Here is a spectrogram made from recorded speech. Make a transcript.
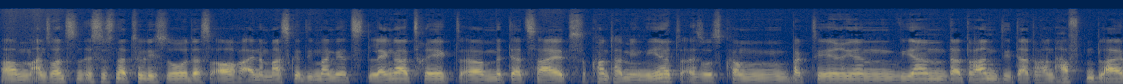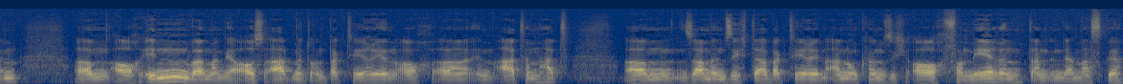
Ähm, ansonsten ist es natürlich so, dass auch eine Maske, die man jetzt länger trägt, äh, mit der Zeit kontaminiert. Also es kommen Bakterien, Viren da dran, die da dran haften bleiben. Ähm, auch innen, weil man ja ausatmet und Bakterien auch äh, im Atem hat, ähm, sammeln sich da Bakterien an und können sich auch vermehren dann in der Maske.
